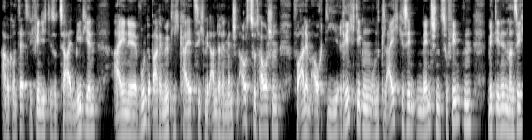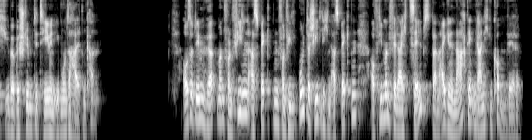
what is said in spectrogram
Aber grundsätzlich finde ich die sozialen Medien eine wunderbare Möglichkeit, sich mit anderen Menschen auszutauschen, vor allem auch die richtigen und gleichgesinnten Menschen zu finden, mit denen man sich über bestimmte Themen eben unterhalten kann. Außerdem hört man von vielen Aspekten, von vielen unterschiedlichen Aspekten, auf die man vielleicht selbst beim eigenen Nachdenken gar nicht gekommen wäre.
